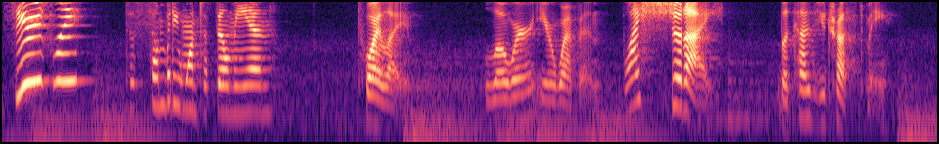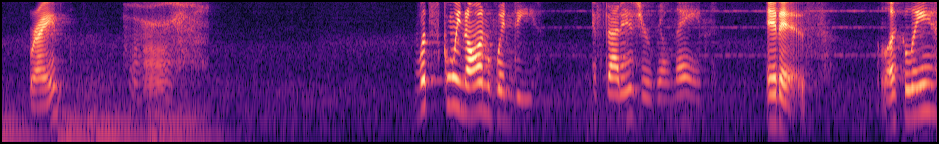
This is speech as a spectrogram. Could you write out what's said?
Seriously? Does somebody want to fill me in? Twilight, lower your weapon. Why should I? Because you trust me. Right? What's going on, Wendy? If that is your real name. It is. Luckily,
